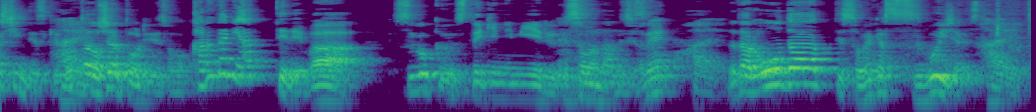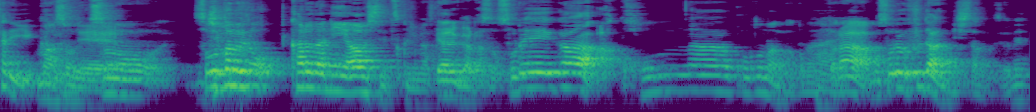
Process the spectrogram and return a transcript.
しいんですけど、はいただおっしゃる通りで、その、体に合ってれば、すごく素敵に見える。そうなんですよね。。はい。だからオーダーってそれがすごいじゃないですか。はいぴったりまあそう、で、その、そのための体に合わせて作りますやるから、そう、それが、あ、こんなことなんだと思ったら、もうそれを普段にしたんですよね。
